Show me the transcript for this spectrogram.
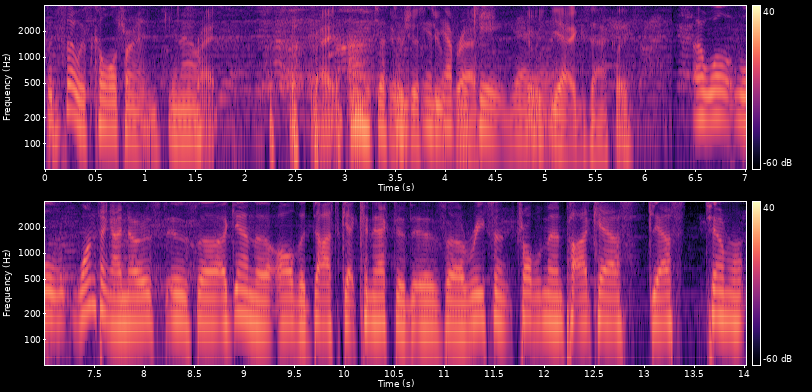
But so is Coltrane, you know. right, right. Just It was in- just in too every fresh. key. Yeah, It was- yeah. yeah, exactly. Uh, well, well, one thing I noticed is uh, again the all the dots get connected. Is uh, recent Troublemen podcast guest Tim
